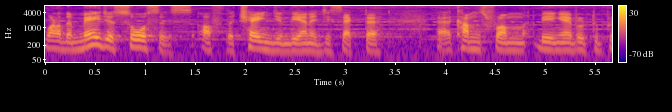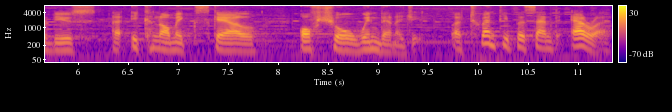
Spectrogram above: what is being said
One of the major sources of the change in the energy sector uh, comes from being able to produce uh, economic scale offshore wind energy. A 20% error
